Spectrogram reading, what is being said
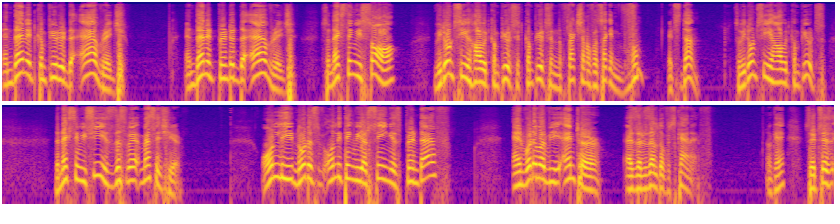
and then it computed the average and then it printed the average. So next thing we saw we don't see how it computes. It computes in a fraction of a second. Vroom, it's done. So we don't see how it computes. The next thing we see is this message here only notice only thing we are seeing is printf and whatever we enter as a result of scanf okay? So it says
